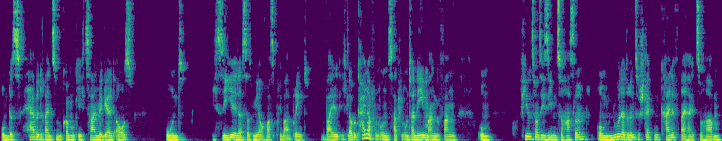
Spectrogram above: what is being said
um das Habit reinzubekommen, okay, ich zahle mir Geld aus und ich sehe, dass das mir auch was privat bringt. Weil ich glaube, keiner von uns hat ein Unternehmen angefangen, um 24-7 zu hasseln, um nur da drin zu stecken, keine Freiheit zu haben,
